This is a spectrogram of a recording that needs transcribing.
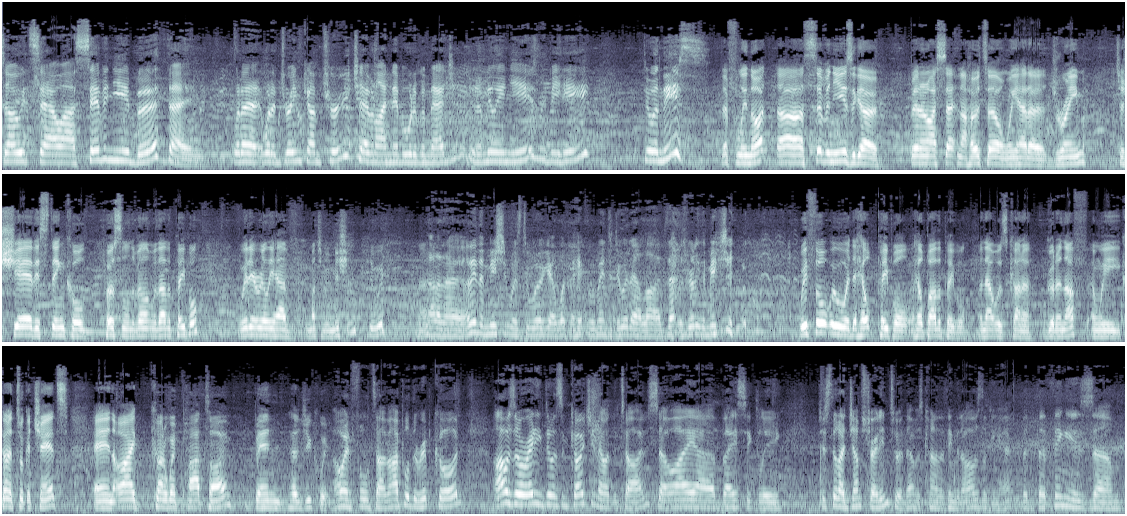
So it's our uh, seven-year birthday. What a what a dream come true. Cham and I never would have imagined in a million years we'd be here doing this. Definitely not. Uh, seven years ago, Ben and I sat in a hotel and we had a dream to share this thing called personal development with other people. We didn't really have much of a mission, did we? No? I don't know. I think the mission was to work out what the heck we were meant to do with our lives. That was really the mission. We thought we would help people help other people, and that was kind of good enough. And we kind of took a chance, and I kind of went part time. Ben, how did you quit? I went full time. I pulled the ripcord. I was already doing some coaching though at the time, so I uh, basically just thought I'd jump straight into it. That was kind of the thing that I was looking at. But the thing is, um,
